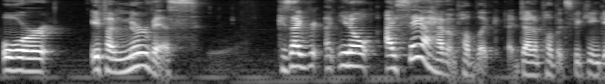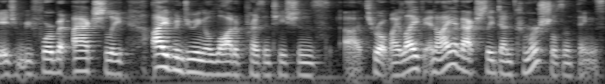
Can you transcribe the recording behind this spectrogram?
or if i'm nervous because I, you know, I say I haven't public done a public speaking engagement before, but I actually I've been doing a lot of presentations uh, throughout my life, and I have actually done commercials and things.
